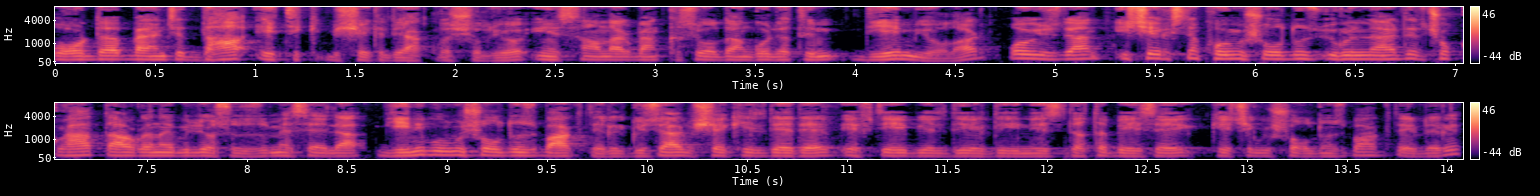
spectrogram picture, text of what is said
Orada bence daha etik bir şekilde yaklaşılıyor. İnsanlar ben kısa yoldan gol atayım diyemiyorlar. O yüzden içerisine koymuş olduğunuz ürünlerde de çok rahat davranabiliyorsunuz. Mesela yeni bulmuş olduğunuz bakteri güzel bir şekilde de FDA'ya bildirdiğiniz database'e geçirmiş olduğunuz bakterileri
